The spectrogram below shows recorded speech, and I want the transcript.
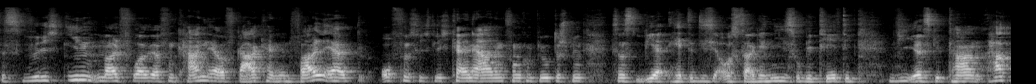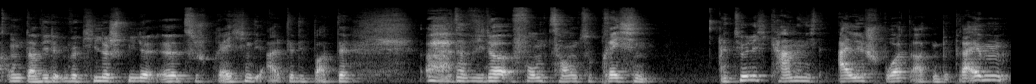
das würde ich ihm mal vorwerfen, kann er auf gar keinen Fall. Er hat offensichtlich keine Ahnung von Computerspielen, sonst wer hätte diese Aussage nie so getätigt, wie er es getan hat. Und da wieder über Killerspiele äh, zu sprechen, die alte Debatte, äh, da wieder vom Zaun zu brechen. Natürlich kann er nicht alle Sportarten betreiben,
